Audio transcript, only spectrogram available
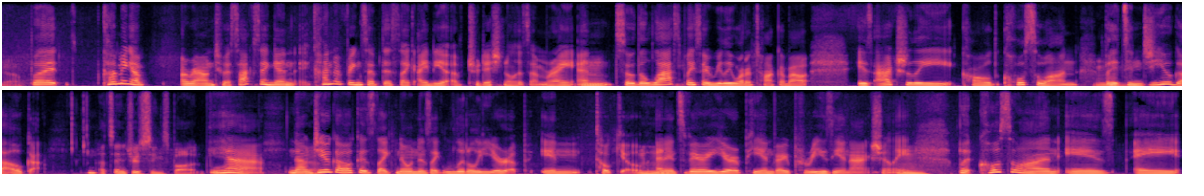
Yeah. But coming up around to Asakusa again, it kind of brings up this like idea of traditionalism, right? Mm-hmm. And so the last place I really want to talk about is actually called Kosoan, but it's Mm. in Jiyugaoka. That's an interesting spot. For, Yeah. Now, Yeah. Is like known as like Little Europe in Tokyo, Mm-hmm. and it's very European, very Parisian actually. Mm. But Kosoan is a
